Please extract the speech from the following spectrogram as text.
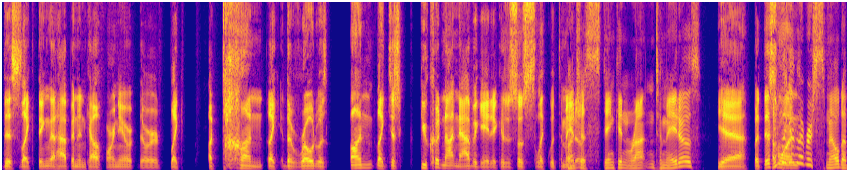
this like thing that happened in California. There were like a ton, like the road was un like just you could not navigate it because it was so slick with Bunch tomatoes. of stinking rotten tomatoes. Yeah, but this I don't think I've ever smelled a,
